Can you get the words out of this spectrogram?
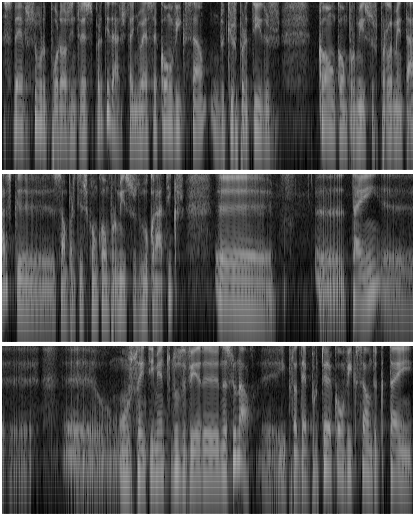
se deve sobrepor aos interesses partidários. Tenho essa convicção de que os partidos com compromissos parlamentares, que são partidos com compromissos democráticos, uh, tem uh, um sentimento do dever nacional. E, portanto, é por ter a convicção de que tem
